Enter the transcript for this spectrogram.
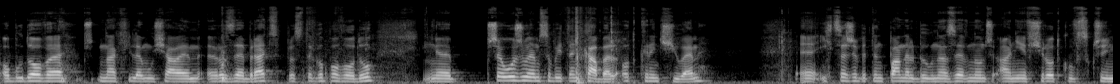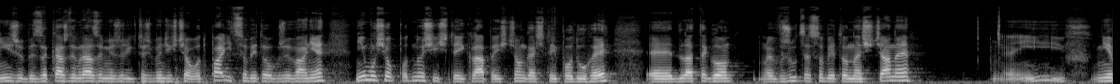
obudowę na chwilę musiałem rozebrać z prostego powodu. Przełożyłem sobie ten kabel, odkręciłem, i chcę, żeby ten panel był na zewnątrz, a nie w środku w skrzyni, żeby za każdym razem, jeżeli ktoś będzie chciał odpalić sobie to ogrzewanie, nie musiał podnosić tej klapy i ściągać tej poduchy. E, dlatego wrzucę sobie to na ścianę e, i nie,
